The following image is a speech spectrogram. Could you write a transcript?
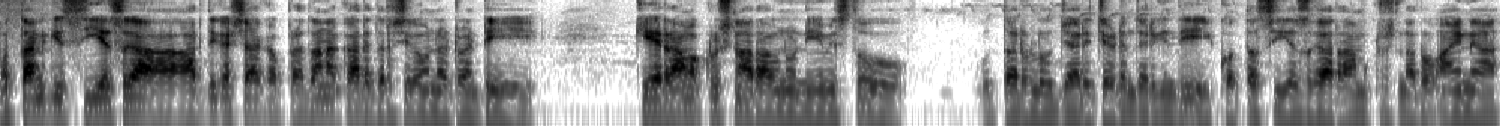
మొత్తానికి సీఎస్గా ఆర్థిక శాఖ ప్రధాన కార్యదర్శిగా ఉన్నటువంటి కె రామకృష్ణారావును నియమిస్తూ ఉత్తర్వులు జారీ చేయడం జరిగింది. కొత్త సీఎస్గా రామకృష్ణారావు ఆయన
